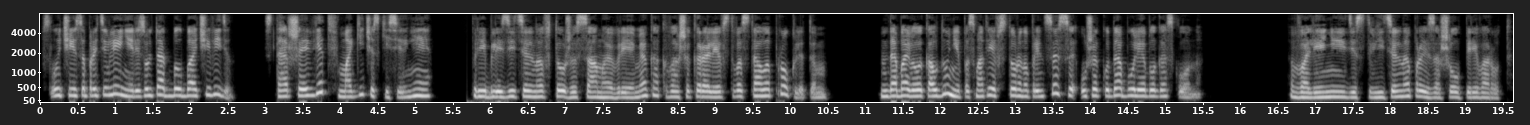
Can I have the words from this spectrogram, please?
В случае сопротивления результат был бы очевиден. Старшая ветвь магически сильнее. «Приблизительно в то же самое время, как ваше королевство стало проклятым», добавила колдунья, посмотрев в сторону принцессы уже куда более благосклонно. В Олении действительно произошел переворот.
